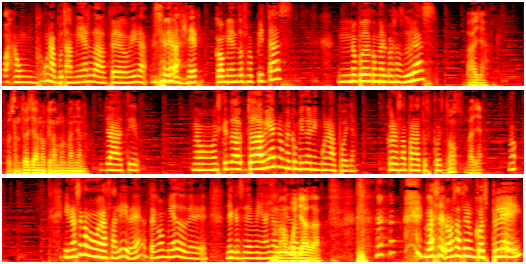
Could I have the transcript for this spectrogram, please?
Buah, un- una puta mierda, pero mira, ¿qué se le va a hacer? Comiendo sopitas, no puedo comer cosas duras. Vaya. Pues entonces ya no quedamos mañana. Ya, tío. No, es que to- todavía no me he comido ninguna polla con los aparatos puestos. No, vaya. Y no sé cómo me va a salir, ¿eh? Tengo miedo de, de que se me haya olvidado. Magullada. Va a ser, vamos a hacer un cosplay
